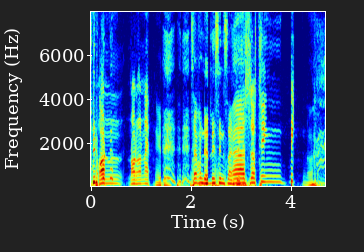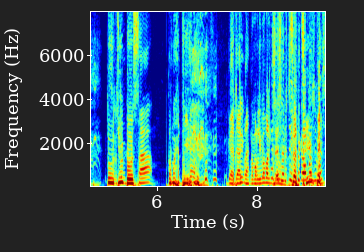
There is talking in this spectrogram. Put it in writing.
ron, noronet gitu. Seven Deadly Sins anjir. searching pick. Tujuh dosa kematian. Gak ada kelas. nomor lima paling seru. searching pick apa sih mas?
